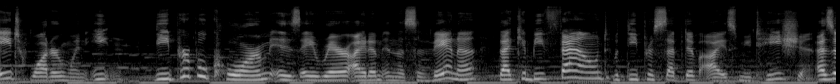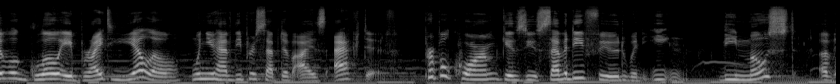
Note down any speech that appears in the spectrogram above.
8 water when eaten. The purple corm is a rare item in the savannah that can be found with the Perceptive Eyes mutation, as it will glow a bright yellow when you have the Perceptive Eyes active. Purple corm gives you 70 food when eaten, the most of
